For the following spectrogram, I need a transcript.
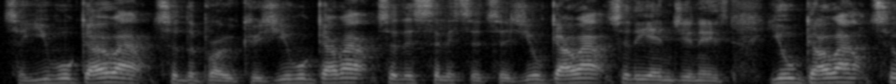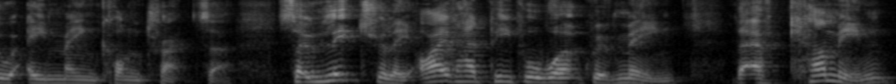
So you will go out to the brokers, you will go out to the solicitors, you'll go out to the engineers, you'll go out to a main contractor. So literally, I've had people work with me that have come in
